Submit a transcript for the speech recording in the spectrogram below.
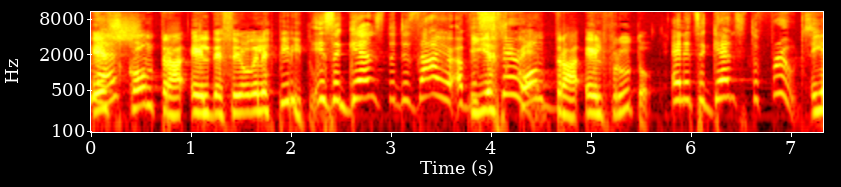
es flesh, contra el deseo del espíritu. is against the desire of the Y es spirit, contra el fruto. and it's against the fruit. Y,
